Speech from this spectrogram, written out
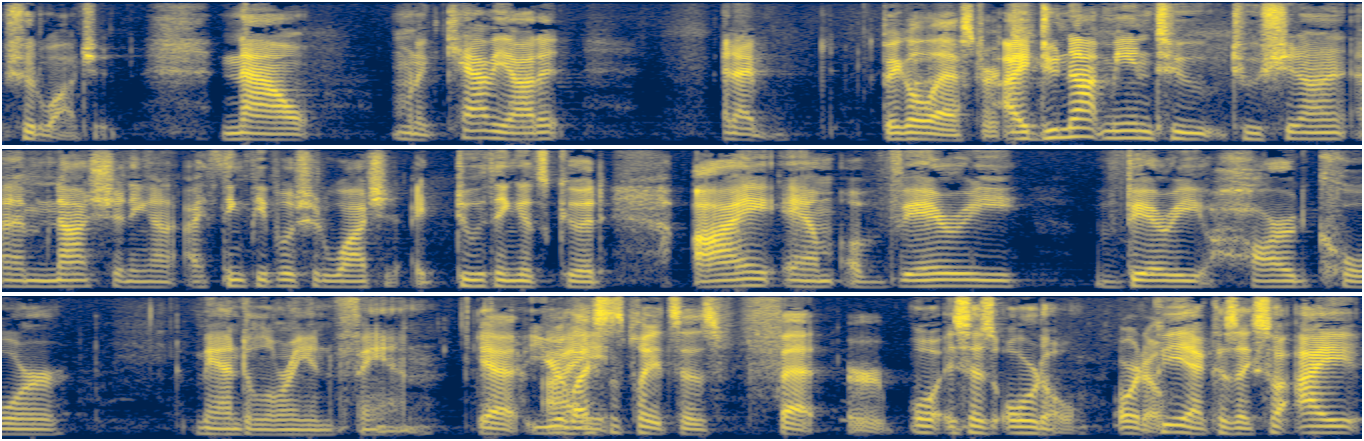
should watch it. Now I'm going to caveat it, and I Big ol' asterisk. I do not mean to to shit on it. I'm not shitting on it. I think people should watch it. I do think it's good. I am a very very hardcore Mandalorian fan. yeah, your I- license plate says FET or Well, it says Ordo. Ordo. Yeah, because like so, I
